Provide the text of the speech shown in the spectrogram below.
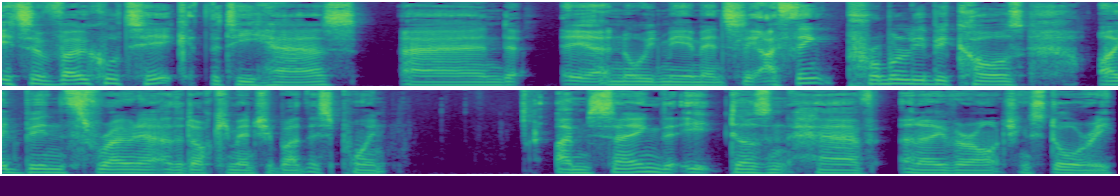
It's a vocal tick that he has, and it annoyed me immensely. I think probably because I'd been thrown out of the documentary by this point. I'm saying that it doesn't have an overarching story.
